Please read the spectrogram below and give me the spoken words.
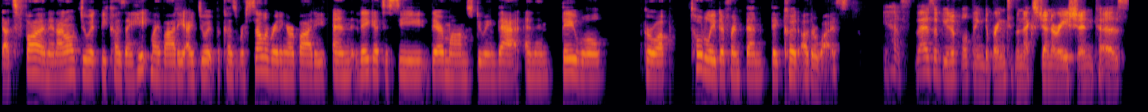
that's fun. And I don't do it because I hate my body. I do it because we're celebrating our body and they get to see their moms doing that. And then they will grow up totally different than they could otherwise. Yes, that is a beautiful thing to bring to the next generation because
